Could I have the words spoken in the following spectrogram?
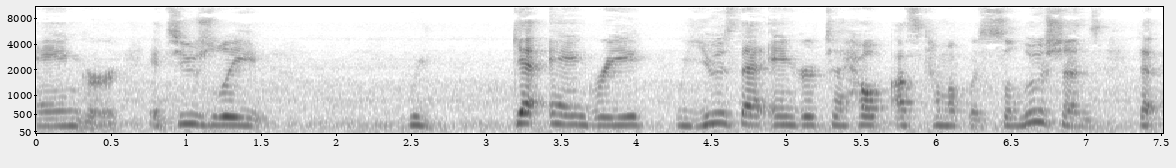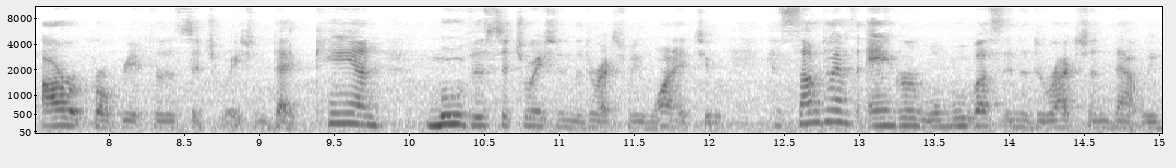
anger, it's usually we get angry, we use that anger to help us come up with solutions that are appropriate for the situation, that can move the situation in the direction we want it to. Because sometimes anger will move us in the direction that we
